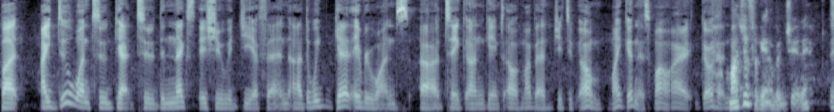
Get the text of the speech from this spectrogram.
but I do want to get to the next issue with GFN. Uh, did we get everyone's uh, take on games? Oh, my bad. GT. Oh, my goodness. Wow. All right, go ahead. Imagine forgetting about Jerry. hey,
